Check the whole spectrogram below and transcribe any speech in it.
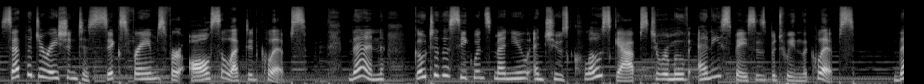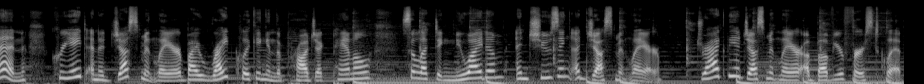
Set the duration to 6 frames for all selected clips. Then, go to the Sequence menu and choose Close Gaps to remove any spaces between the clips. Then, create an adjustment layer by right-clicking in the Project panel, selecting New Item, and choosing Adjustment Layer. Drag the adjustment layer above your first clip.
